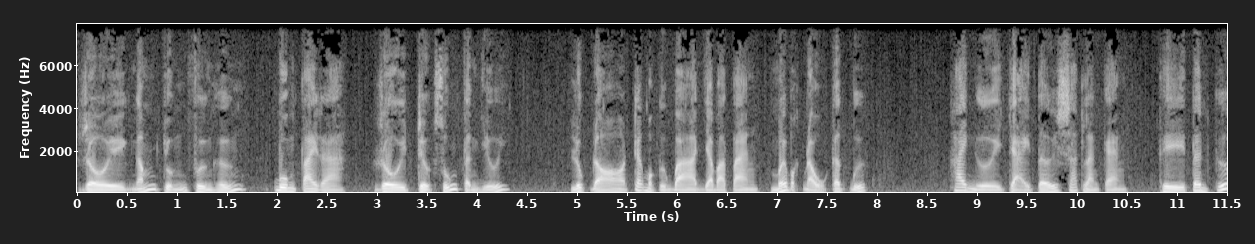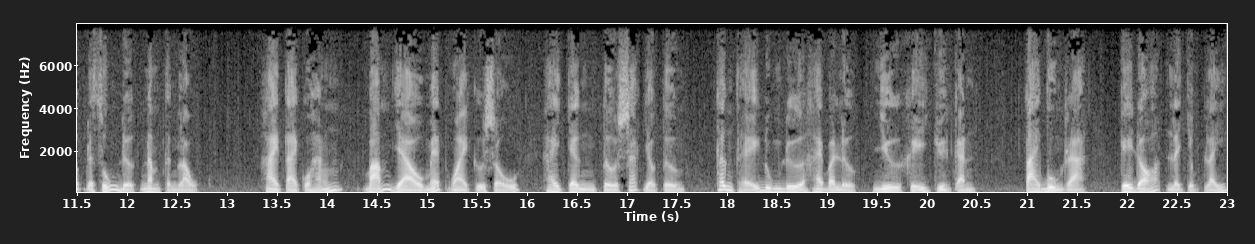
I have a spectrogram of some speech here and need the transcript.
Rồi ngắm chuẩn phương hướng, buông tay ra, rồi trượt xuống tầng dưới. Lúc đó Trác Mộc Cường Ba và Ba Tàng mới bắt đầu cất bước. Hai người chạy tới sát lan can, thì tên cướp đã xuống được năm tầng lầu. Hai tay của hắn bám vào mép ngoài cửa sổ, hai chân tựa sát vào tường, thân thể đung đưa hai ba lượt như khỉ truyền cành. tay buông ra, kế đó là chụp lấy.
